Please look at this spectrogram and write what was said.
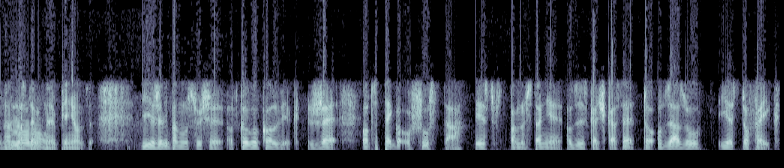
Na No, następne pieniądze. Jeżeli pan usłyszy od kogokolwiek, że od tego oszusta jest pan w stanie odzyskać kasę, to od razu jest to fake.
